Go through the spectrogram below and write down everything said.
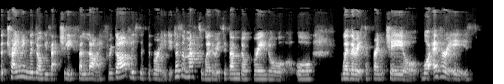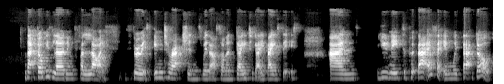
that training the dog is actually for life, regardless of the breed. It doesn't matter whether it's a gun dog breed or or whether it's a Frenchie or whatever it is. That dog is learning for life through its interactions with us on a day to day basis. And you need to put that effort in with that dog.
